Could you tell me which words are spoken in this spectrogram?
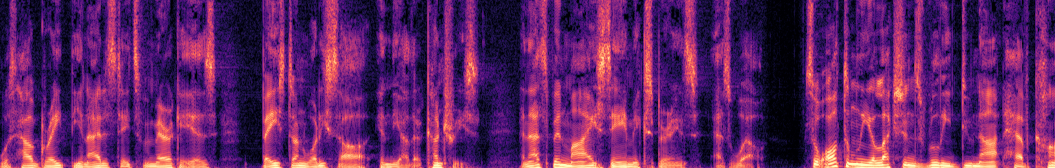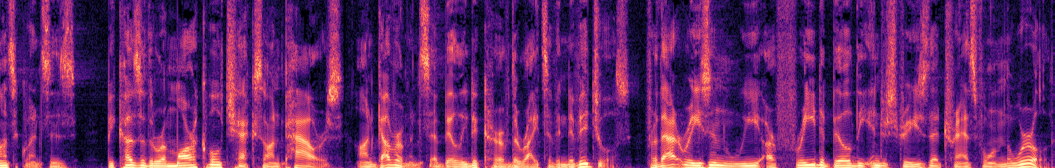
was how great the United States of America is based on what he saw in the other countries. And that's been my same experience as well. So ultimately, elections really do not have consequences because of the remarkable checks on powers, on government's ability to curb the rights of individuals. For that reason, we are free to build the industries that transform the world.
